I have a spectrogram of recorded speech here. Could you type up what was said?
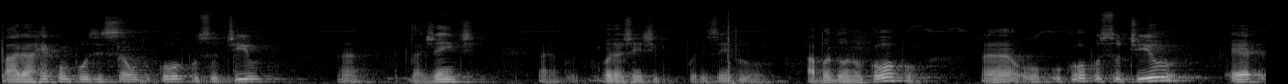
para a recomposição do corpo sutil né? da gente. Né? Quando a gente, por exemplo, abandona o corpo, né? o, corpo sutil é,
